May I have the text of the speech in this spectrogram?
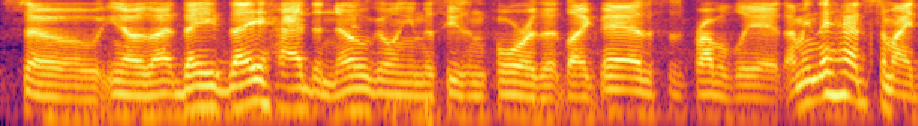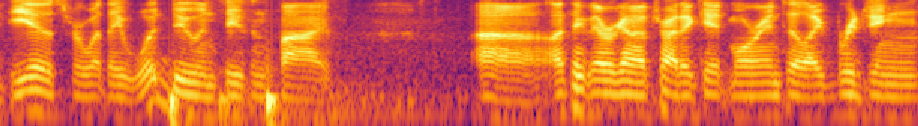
so you know that they they had to know going into season four that like, yeah, this is probably it. I mean, they had some ideas for what they would do in season five. Uh, I think they were going to try to get more into like bridging,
